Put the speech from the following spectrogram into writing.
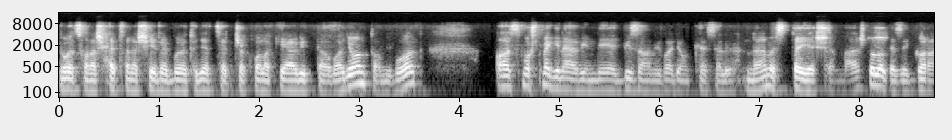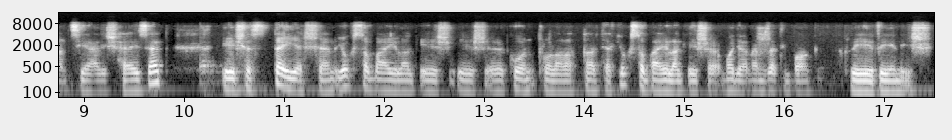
80-as, 70-es évekből, hogy egyszer csak valaki elvitte a vagyont, ami volt, az most megint elvinné egy bizalmi vagyonkezelő. Nem, ez teljesen más dolog, ez egy garanciális helyzet, és ez teljesen jogszabályilag és, és kontroll alatt tartják jogszabályilag, és a Magyar Nemzeti Bank révén is.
